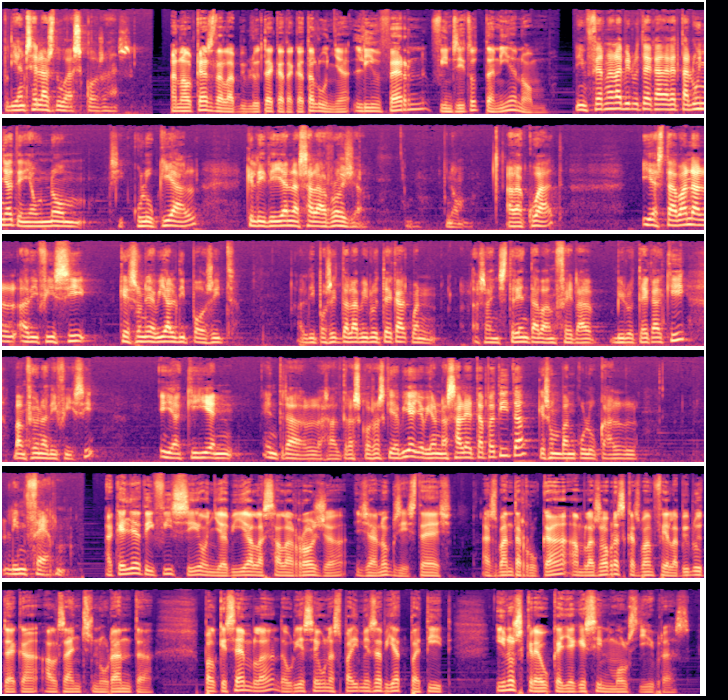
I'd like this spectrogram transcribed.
Podien ser les dues coses. En el cas de la Biblioteca de Catalunya, l'infern fins i tot tenia nom. L'infern a la Biblioteca de Catalunya tenia un nom sí, col·loquial que li deien la Sala Roja, nom adequat, i estava en l'edifici que és on hi havia el dipòsit. El dipòsit de la biblioteca, quan als anys 30 van fer la biblioteca aquí, van fer un edifici. I aquí, en, entre les altres coses que hi havia, hi havia una saleta petita, que és on van col·locar l'infern. Aquell edifici on hi havia la sala roja ja no existeix. Es va enderrocar amb les obres que es van fer a la biblioteca als anys 90. Pel que sembla, hauria ser un espai més aviat petit i no es creu que hi haguessin molts llibres.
